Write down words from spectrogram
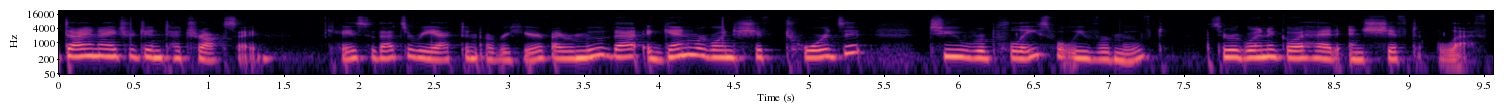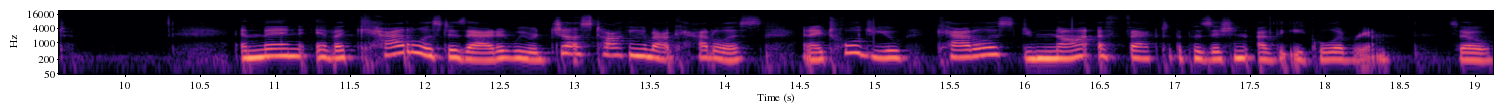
dinitrogen tetroxide, okay, so that's a reactant over here. If I remove that, again, we're going to shift towards it to replace what we've removed. So we're going to go ahead and shift left. And then if a catalyst is added, we were just talking about catalysts, and I told you catalysts do not affect the position of the equilibrium. So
